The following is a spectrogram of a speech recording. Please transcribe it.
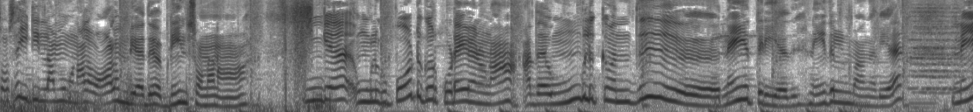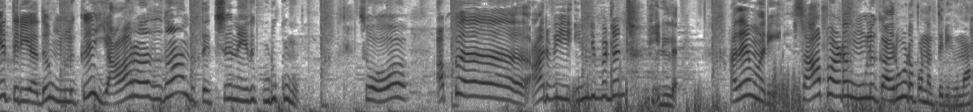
சொசைட்டி இல்லாமல் உங்களால் வாழ முடியாது அப்படின்னு சொன்னேன்னா இங்கே உங்களுக்கு போட்டுக்கிற குடை வேணும்னா அதை உங்களுக்கு வந்து நெய்ய தெரியாது. நெய்தல்பாங்க அதைய நெய்ய தெரியாது. உங்களுக்கு யாராவது தான் அந்த தைச்ச நெய்து கொடுக்கணும். ஸோ அப்போ ஆர்வி இண்டிபெண்ட் இல்லை. அதே மாதிரி சாப்பாடை உங்களுக்கு அறுவடை பண்ண தெரியுமா?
